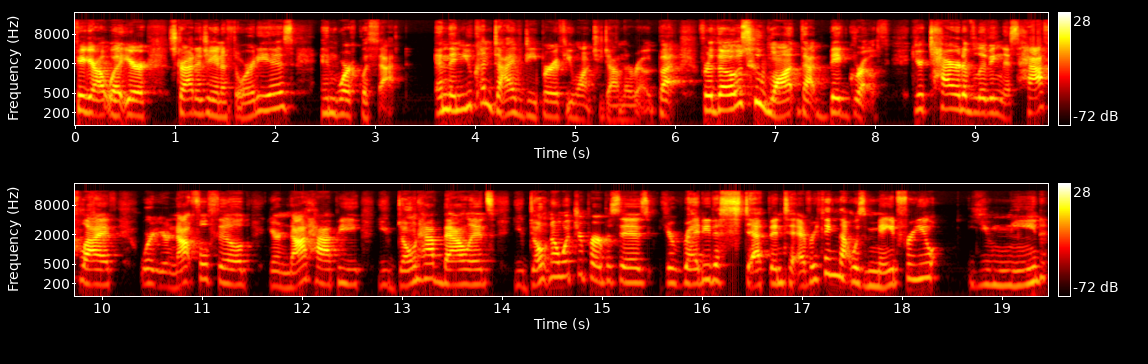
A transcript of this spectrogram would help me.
Figure out what your strategy and authority is and work with that. And then you can dive deeper if you want to down the road. But for those who want that big growth, you're tired of living this half life where you're not fulfilled, you're not happy, you don't have balance, you don't know what your purpose is, you're ready to step into everything that was made for you. You need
